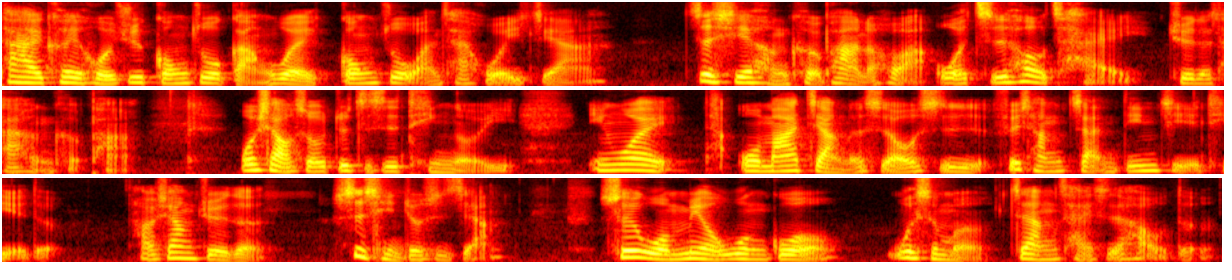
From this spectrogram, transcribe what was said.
他还可以回去工作岗位，工作完才回家。这些很可怕的话，我之后才觉得他很可怕。我小时候就只是听而已，因为他我妈讲的时候是非常斩钉截铁的，好像觉得事情就是这样，所以我没有问过为什么这样才是好的。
